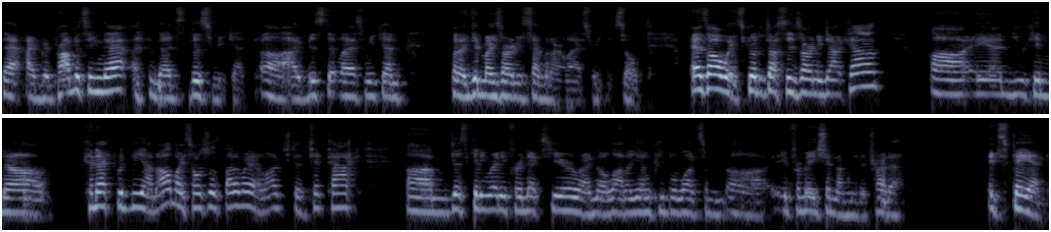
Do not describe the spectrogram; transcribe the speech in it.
That I've been promising that. That's this weekend. Uh, I missed it last weekend, but I did my Czarny seminar last weekend. So, as always, go to dustinczarny.com uh, and you can uh, connect with me on all my socials. By the way, I launched a TikTok. Um, just getting ready for next year. I know a lot of young people want some uh, information. I'm going to try to expand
